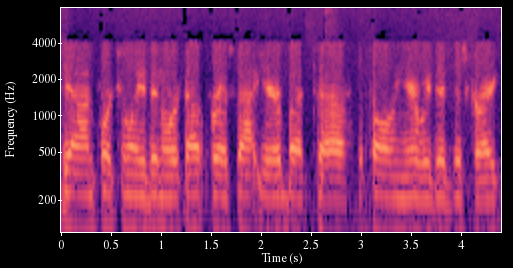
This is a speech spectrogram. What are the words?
yeah, unfortunately, it didn't work out for us that year. But uh, the following year, we did just great.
